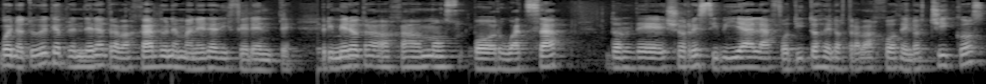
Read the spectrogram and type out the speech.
Bueno, tuve que aprender a trabajar de una manera diferente. Primero trabajábamos por WhatsApp donde yo recibía las fotitos de los trabajos de los chicos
